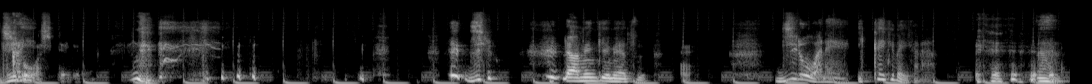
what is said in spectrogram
ジローは知ってるけど。ジロー ラーメン系のやつ。ジローはね、一回行けばいいかな。うん。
